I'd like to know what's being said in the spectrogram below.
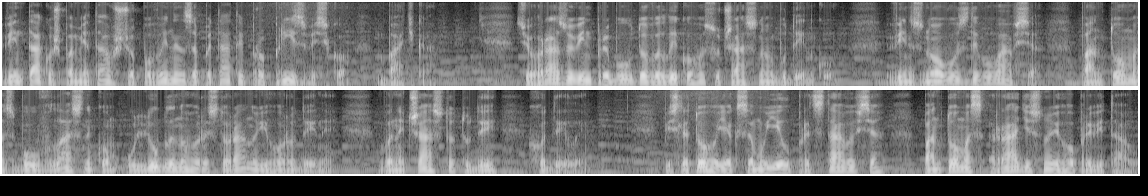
Він також пам'ятав, що повинен запитати про прізвисько батька. Цього разу він прибув до великого сучасного будинку. Він знову здивувався. Пан Томас був власником улюбленого ресторану його родини. Вони часто туди ходили. Після того, як Самуїл представився, пан Томас радісно його привітав.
